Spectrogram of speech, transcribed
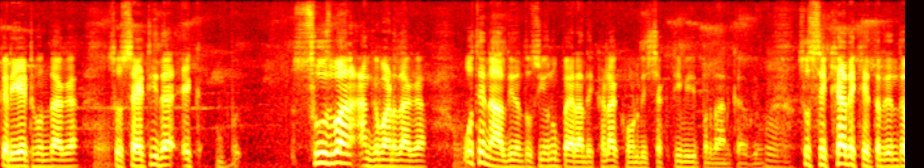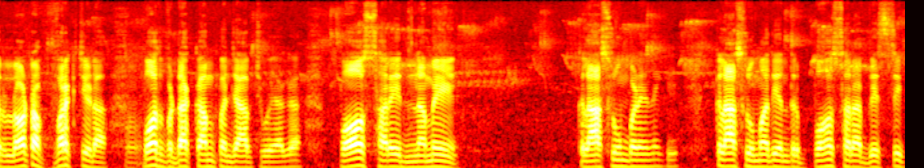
ਕ੍ਰੀਏਟ ਹੁੰਦਾ ਹੈਗਾ ਸੁਸਾਇਟੀ ਦਾ ਇੱਕ ਸੂਝਵਾਨ ਅੰਗ ਬਣਦਾ ਹੈਗਾ ਉਥੇ ਨਾਲ ਦੀ ਨਾਲ ਤੁਸੀਂ ਉਹਨੂੰ ਪੈਰਾਂ ਤੇ ਖੜਾ ਖੋਣ ਦੀ ਸ਼ਕਤੀ ਵੀ ਪ੍ਰਦਾਨ ਕਰਦੇ ਹੋ। ਸੋ ਸਿੱਖਿਆ ਦੇ ਖੇਤਰ ਦੇ ਅੰਦਰ ਲੋਟ ਆਫ ਵਰਕ ਜਿਹੜਾ ਬਹੁਤ ਵੱਡਾ ਕੰਮ ਪੰਜਾਬ 'ਚ ਹੋਇਆਗਾ। ਬਹੁਤ ਸਾਰੇ ਨਵੇਂ ਕਲਾਸਰੂਮ ਬਣੇ ਨੇਗੇ ਕਲਾਸਰੂਮਾਂ ਦੇ ਅੰਦਰ ਬਹੁਤ ਸਾਰਾ ਬੇਸਿਕ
